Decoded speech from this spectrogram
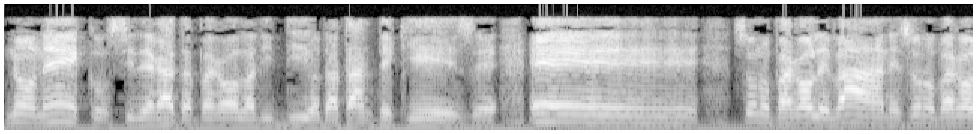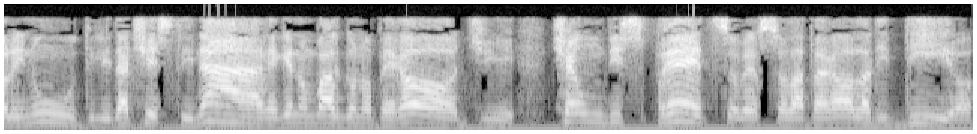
non è considerata parola di Dio da tante chiese, è... sono parole vane, sono parole inutili, da cestinare, che non valgono per oggi, c'è un disprezzo verso la parola di Dio,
